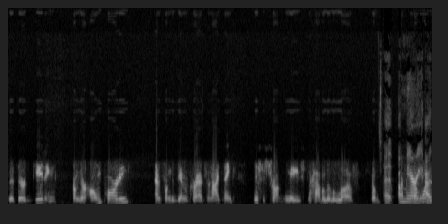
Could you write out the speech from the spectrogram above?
that they're getting from their own party and from the Democrats. And I think Mrs. Trump needs to have a little love. So, uh, uh, Mary, uh,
